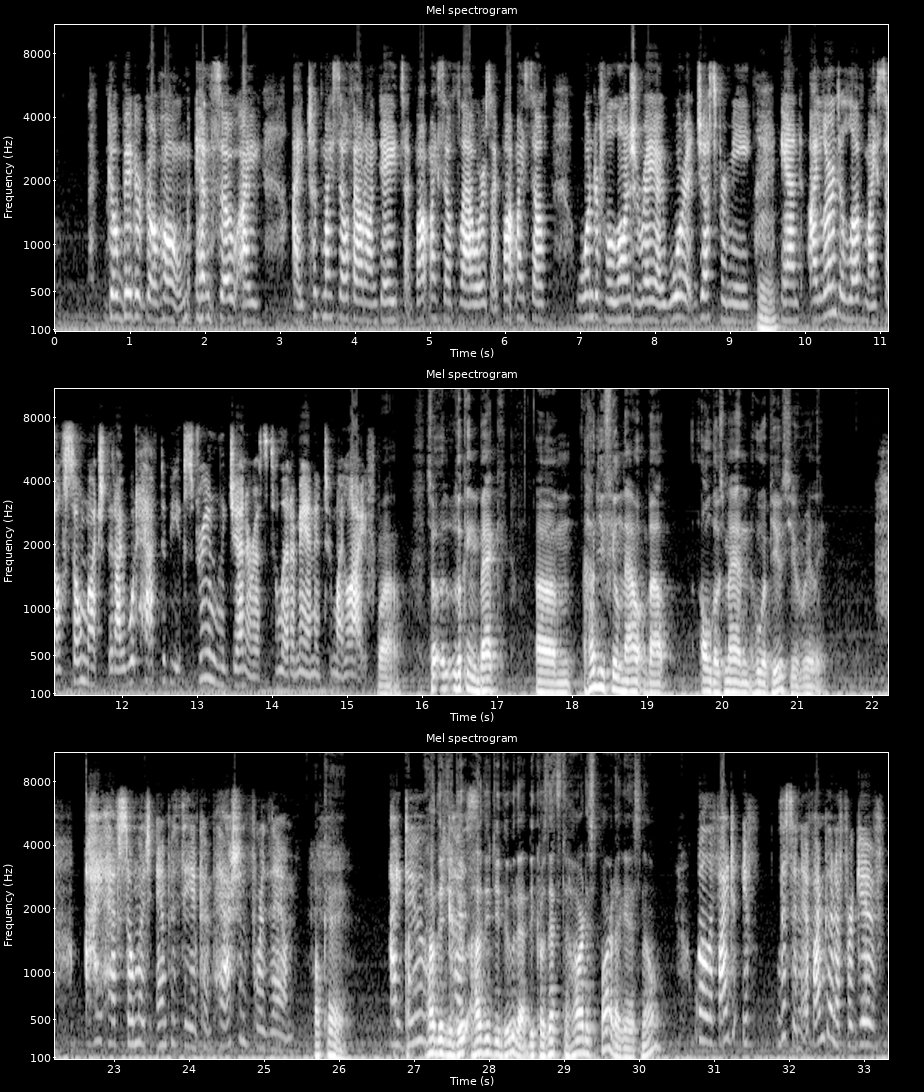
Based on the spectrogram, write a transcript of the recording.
go big or go home. And so I I took myself out on dates. I bought myself flowers. I bought myself wonderful lingerie. I wore it just for me. Mm. And I learned to love myself so much that I would have to be extremely generous to let a man into my life. Wow. So, uh, looking back, um, how do you feel now about all those men who abuse you, really? I have so much empathy and compassion for them. Okay. I do. How did you do? How did you do that? Because that's the hardest part, I guess. No. Well, if I if listen, if I'm going to forgive,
